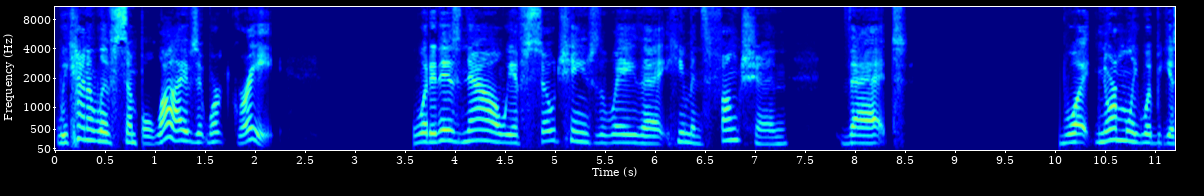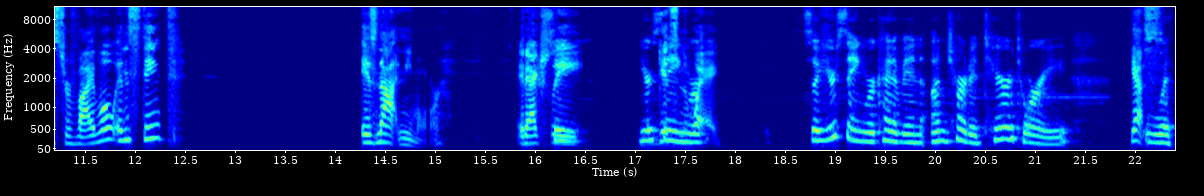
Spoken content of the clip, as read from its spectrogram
we kind of lived simple lives, it worked great. What it is now, we have so changed the way that humans function that what normally would be a survival instinct is not anymore. It actually so you're gets saying in the way. So you're saying we're kind of in uncharted territory. Yes. With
